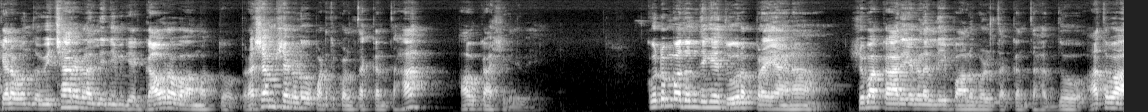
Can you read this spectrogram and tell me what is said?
ಕೆಲವೊಂದು ವಿಚಾರಗಳಲ್ಲಿ ನಿಮಗೆ ಗೌರವ ಮತ್ತು ಪ್ರಶಂಸೆಗಳು ಪಡೆದುಕೊಳ್ತಕ್ಕಂತಹ ಅವಕಾಶಗಳಿವೆ. ಕುಟುಂಬದೊಂದಿಗೆ ದೂರ ಪ್ರಯಾಣ ಶುಭ ಕಾರ್ಯಗಳಲ್ಲಿ ಪಾಲ್ಗೊಳ್ತಕ್ಕಂತಹದ್ದು ಅಥವಾ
